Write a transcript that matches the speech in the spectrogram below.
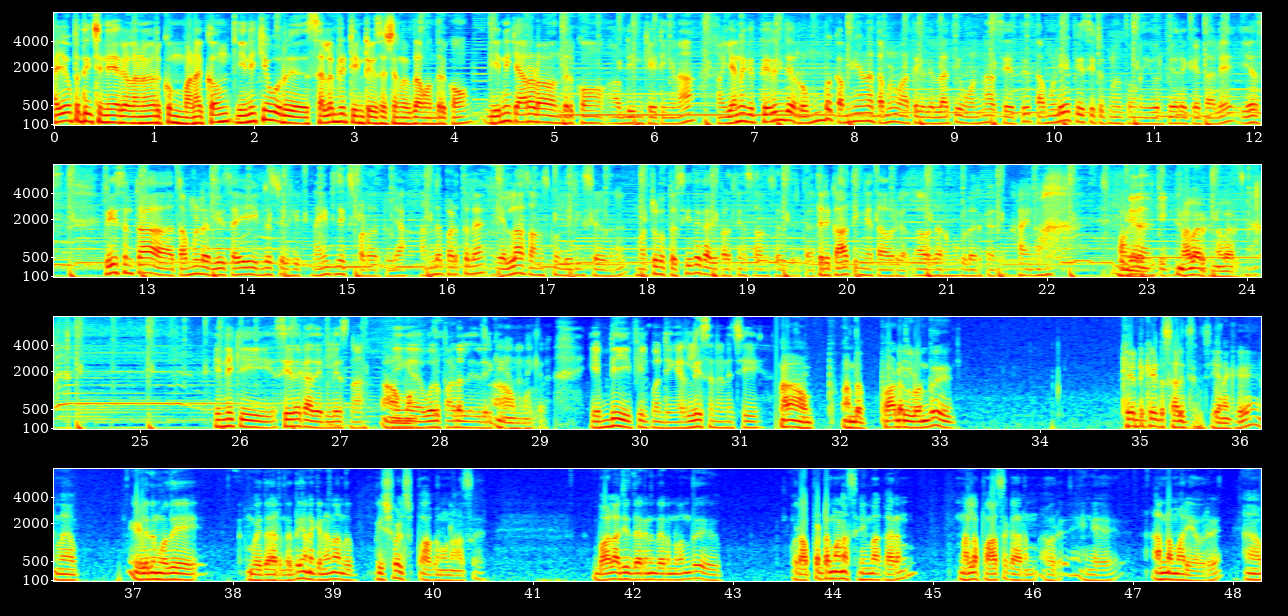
ஐயோபதி சின்னியர்கள் அனைவருக்கும் வணக்கம். இன்றைக்கி ஒரு செலிப்ரிட்டி இன்டர்வியூ செஷனுக்கு தான் வந்திருக்கோம். இன்றைக்கி யாரோட வந்திருக்கோம் அப்படின்னு கேட்டிங்கன்னா எனக்கு தெரிஞ்ச ரொம்ப கம்மியான தமிழ் வார்த்தைகள் எல்லாத்தையும் ஒன்றா சேர்த்து தமிழே பேசிகிட்டு இருக்கணும்னு தோணும் இவர் பேரை கேட்டாலே. எஸ் ரீசெண்டாக தமிழில் ரிலீஸ் ஆகி இண்டஸ்ட்ரியல் ஹிட் நைன்டி சிக்ஸ் படம் இருக்கு இல்லையா? அந்த படத்தில் எல்லா சாங்ஸ்க்கும் லிரிக்ஸ் எழுதினேன். மற்றும் இப்போ சீதகாதி படத்துலையும் சாங்ஸ் எழுதியிருக்காரு. திரு கார்த்திக் நேதா அவர்கள் அவர் தான் நம்ம கூட இருக்காரு. ஹாய்னா இருக்கீங்க? நல்லா இருக்கு நல்லா இருக்கு. இன்னைக்கு சீதகாதி ரிலீஸ்னா. நீங்கள் ஒரு பாடல் எழுதிருக்கீங்கன்னு. நினைக்கிறேன். எப்படி ஃபீல் பண்ணுறீங்க ரிலீஸை நினச்சி? அந்த பாடல் வந்து கேட்டு கேட்டு சலிச்சிருச்சு எனக்கு. நான் எழுதும் போதே ரொம்ப இதாக இருந்தது. எனக்கு என்னென்னா அந்த விஷுவல்ஸ் பார்க்கணுன்னு ஆசை. பாலாஜி தரணிதரன் வந்து ஒரு அப்பட்டமான சினிமாக்காரன் நல்ல பாசக்காரன் அவர். எங்கள் அண்ணன் மாதிரி அவர்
